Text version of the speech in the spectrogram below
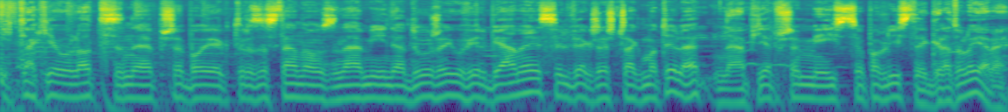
I takie ulotne przeboje, które zostaną z nami na dłużej uwielbiamy. Sylwia Grzeszczak-Motyle na pierwszym miejscu poblisty. Gratulujemy.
